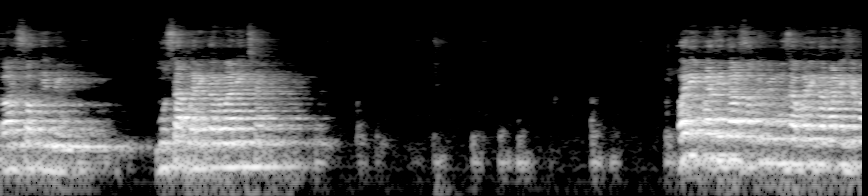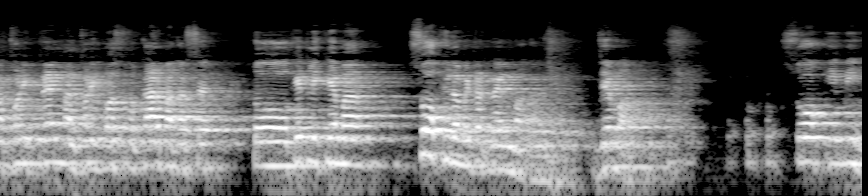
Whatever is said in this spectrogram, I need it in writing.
300 કિમી મુસાફરી કરવાની છે. ફરી પાછી 300 કિમી મુસાફરી કરવાની છે. એમાં થોડીક ટ્રેનમાં થોડીક તો કારમાં કરશે. તો કેટલીક એમાં સો કિલોમીટર ટ્રેનમાં કરે છે. જેમાં સો કિમી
